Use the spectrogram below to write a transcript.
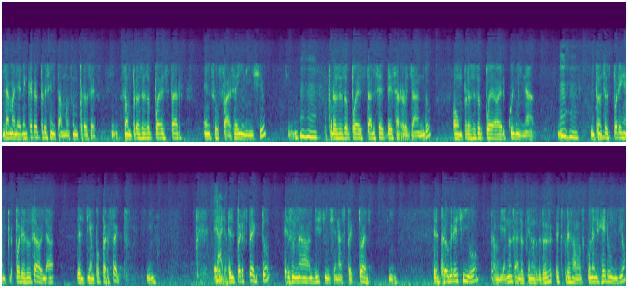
la manera en que representamos un proceso. un proceso puede estar en su fase de inicio, un proceso puede estarse desarrollando o un proceso puede haber culminado. Entonces, por ejemplo, por eso se habla del tiempo perfecto. El, perfecto es una distinción aspectual. El progresivo también, o sea, lo que nosotros expresamos con el gerundio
